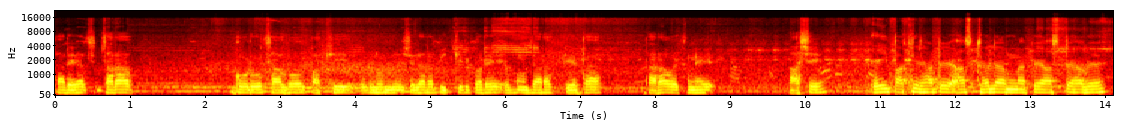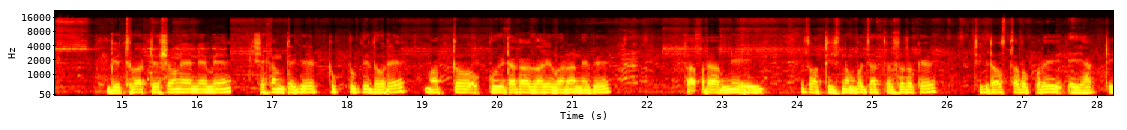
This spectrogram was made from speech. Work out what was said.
দাঁড়িয়ে আছে। যারা গরু, ছাগল, পাখি এগুলো নিয়ে এসে যারা বিক্রি করে এবং যারা ক্রেতা, তারাও এখানে আসে। এই পাখির হাটে আসতে হলে আপনাকে আসতে হবে। বেথুয়া স্টেশনে নেমে সেখান থেকে টুকটুকি ধরে মাত্র কুড়ি টাকা গাড়ি ভাড়া নেবে। তারপরে আপনি এই চৌত্রিশ নম্বর জাতীয় সড়কের ঠিক রাস্তার উপরে এই হাটটি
